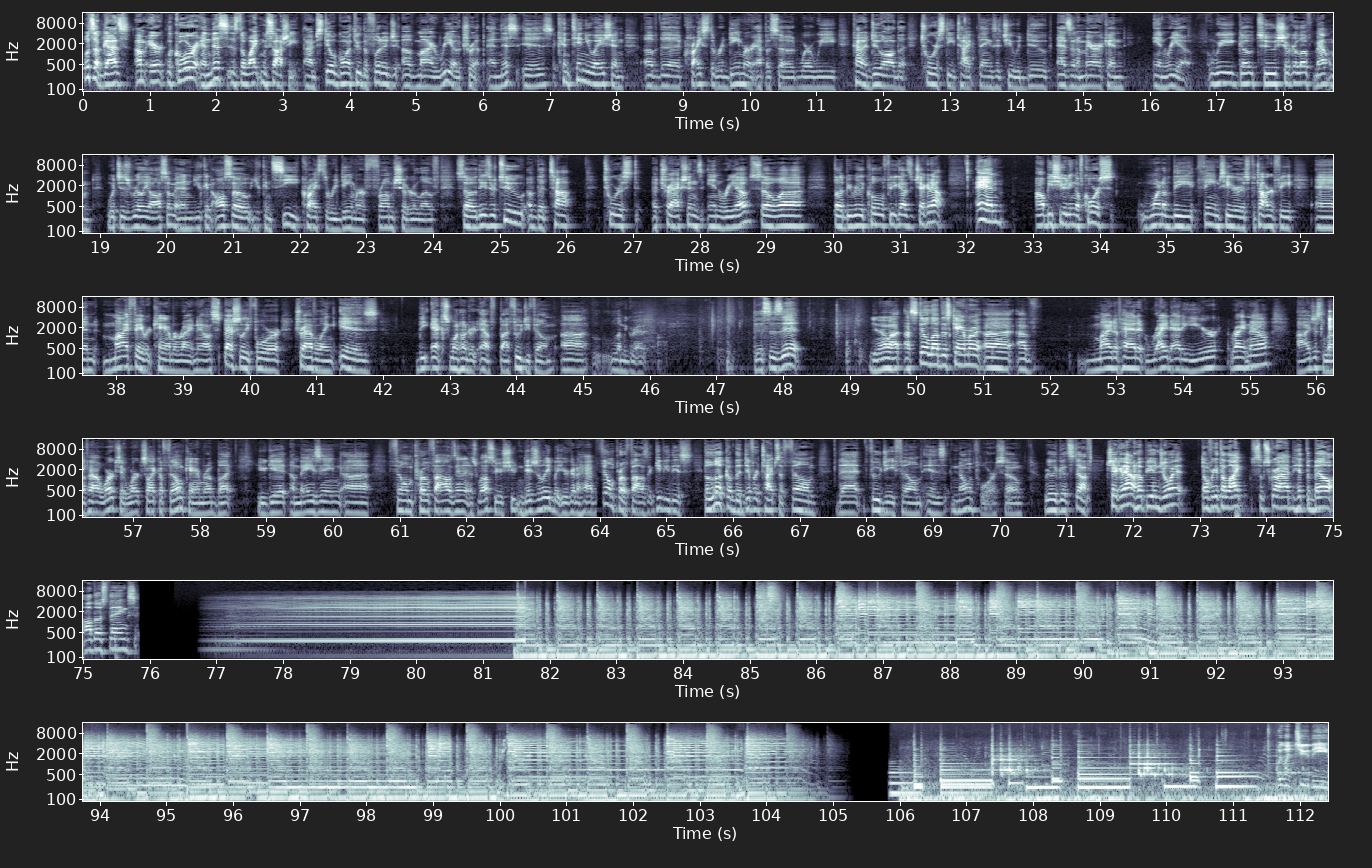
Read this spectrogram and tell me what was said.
What's up guys? I'm Eric LaCour and this is the White Musashi. I'm still going through the footage of my Rio trip and this is a continuation of the Christ the Redeemer episode where we kind of do all the touristy type things that you would do as an American in Rio we go to Sugarloaf Mountain, which is really awesome. And you can also, you can see Christ the Redeemer from Sugarloaf. So these are two of the top tourist attractions in Rio. So uh, thought it'd be really cool for you guys to check it out. And I'll be shooting, of course, one of the themes here is photography. And my favorite camera right now, especially for traveling, is the X100F by Fujifilm. Uh, let me grab it. This is it. You know, I, I still love this camera. Uh, I've might have had it right at a year right now. I just love how it works. It works like a film camera, but you get amazing uh, film profiles in it as well. So you're shooting digitally, but you're gonna have film profiles that give you this the look of the different types of film that Fujifilm is known for. So really good stuff. Check it out. Hope you enjoy it. Don't forget to like, subscribe, hit the bell, all those things.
